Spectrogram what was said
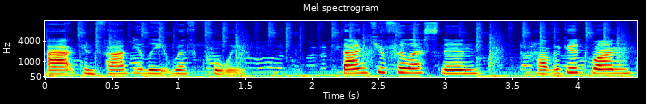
at Confabulate with Chloe. Thank you for listening. Have a good one.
